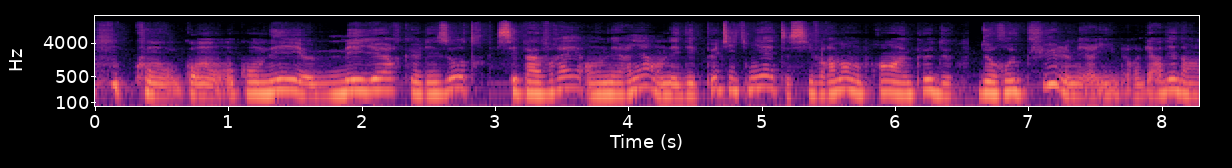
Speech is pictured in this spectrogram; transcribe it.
qu'on est meilleur que les autres. C'est pas vrai, on n'est rien, on est des petites miettes. Si vraiment on prend un peu de, recul, mais regardez dans,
